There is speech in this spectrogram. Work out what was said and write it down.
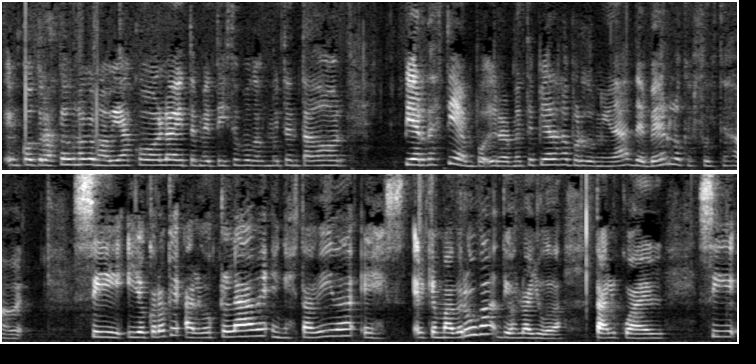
encontraste uno que no había cola y te metiste porque es muy tentador, pierdes tiempo y realmente pierdes la oportunidad de ver lo que fuiste a ver. Sí, y yo creo que algo clave en esta vida es el que madruga, Dios lo ayuda, tal cual. Si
